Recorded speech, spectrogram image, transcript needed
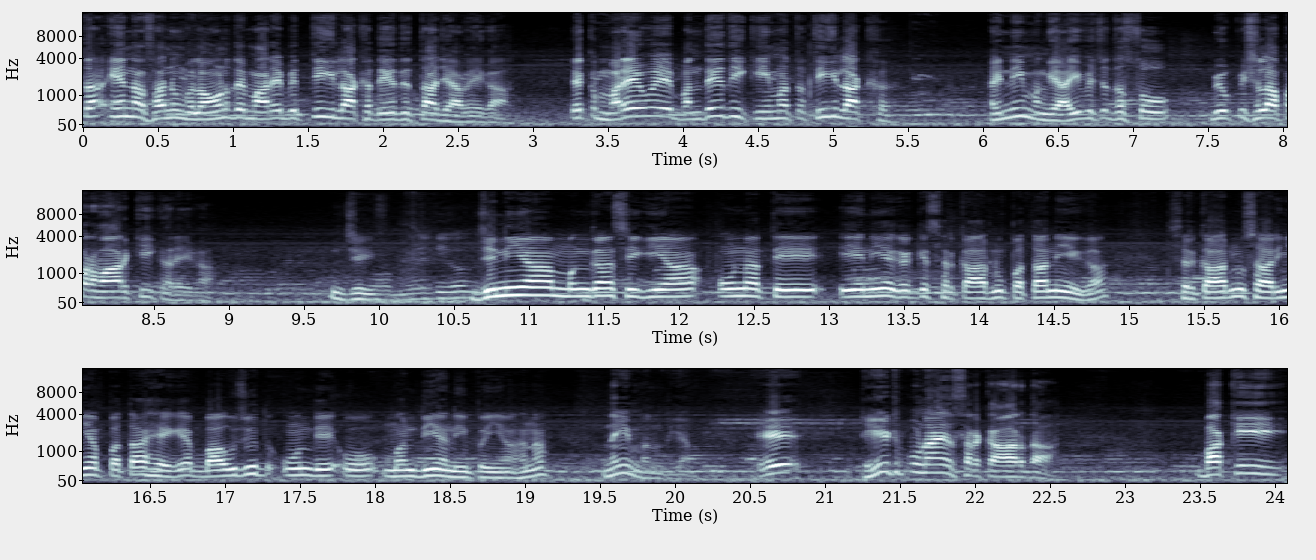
ਤਾਂ ਇਹਨਾਂ ਸਾਨੂੰ ਮਿਲਾਉਣ ਦੇ ਮਾਰੇ ਵੀ 30 ਲੱਖ ਦੇ ਦਿੱਤਾ ਜਾਵੇਗਾ। ਇੱਕ ਮਰੇ ਹੋਏ ਬੰਦੇ ਦੀ ਕੀਮਤ 30 ਲੱਖ, ਇੰਨੀ ਮਹਿੰਗਾਈ ਵਿੱਚ ਦੱਸੋ ਵੀ ਉਹ ਪਿਛਲਾ ਪਰਿਵਾਰ ਕੀ ਕਰੇਗਾ। ਜੀ। ਉਹ ਮਿਲਦੀ ਉਹ ਜਿੰਨੀਆਂ ਮੰਗਾਂ ਸੀਗੀਆਂ ਉਹਨਾਂ ਤੇ ਇਹ ਨਹੀਂ ਹੈਗਾ ਕਿ ਸਰਕਾਰ ਨੂੰ ਪਤਾ ਨਹੀਂ ਹੈਗਾ। ਸਰਕਾਰ ਨੂੰ ਸਾਰੀਆਂ ਪਤਾ ਹੈਗਾ ਬਾਵਜੂਦ ਉਹਦੇ ਉਹ ਮੰਨਦੀਆਂ ਨਹੀਂ ਪਈਆਂ ਹਨਾ? ਨਹੀਂ ਮੰਨਦੀਆਂ। ਇਹ ਢੀਠਪੁਣਾ ਹੈ ਸਰਕਾਰ ਦਾ। ਬਾਕੀ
